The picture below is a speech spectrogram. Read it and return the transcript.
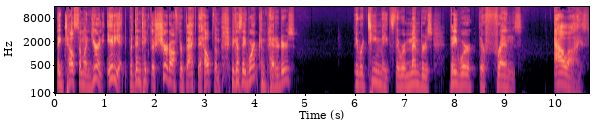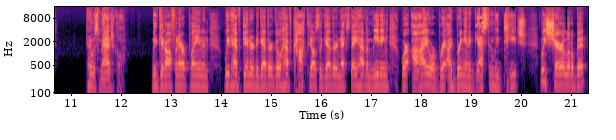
They'd tell someone, You're an idiot, but then take their shirt off their back to help them because they weren't competitors. They were teammates, they were members, they were their friends, allies. And it was magical. We'd get off an airplane and we'd have dinner together, go have cocktails together. Next day, have a meeting where I or br- I'd bring in a guest and we'd teach. We share a little bit,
